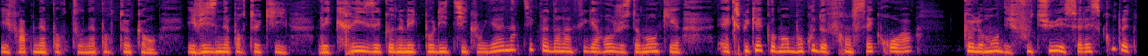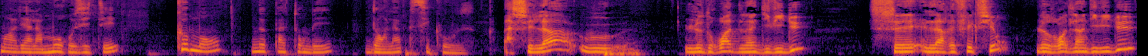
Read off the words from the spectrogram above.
il frappe n'importe où, n'importe quand, il vise n'importe qui, les crises économiques, politiques. Il y a un article dans la Figaro justement qui expliquait comment beaucoup de Français croient le monde est foutu et se laisse complètement aller à la morosité, comment ne pas tomber dans la psychose bah, C'est là où le droit de l'individu, c'est la réflexion. Le droit de l'individu,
